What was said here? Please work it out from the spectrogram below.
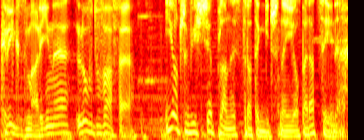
Kriegsmarine, Luftwaffe. I oczywiście plany strategiczne i operacyjne.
